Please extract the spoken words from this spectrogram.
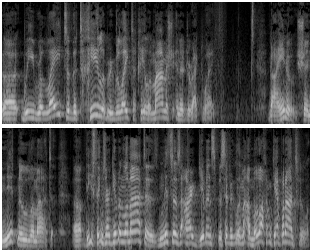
uh, we relate to the Tchila, we relate to Tchila Mamish in a direct way. Dainu, shenitnu lamata. Uh, these things are given lamata. Mitzvahs are given specifically. Malachim can't put on tefillin.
